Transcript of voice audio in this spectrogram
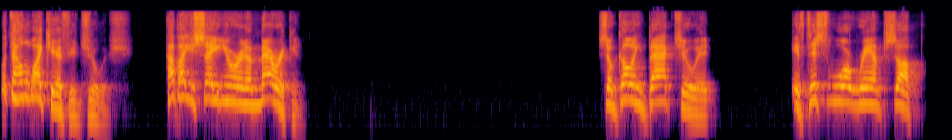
What the hell do I care if you're Jewish? How about you saying you're an American? So going back to it, if this war ramps up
